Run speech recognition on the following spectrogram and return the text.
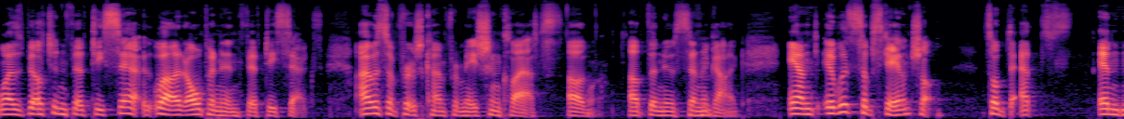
was built in '56. Well, it opened in '56. I was the first confirmation class of of the new mm-hmm. synagogue, and it was substantial. So that's and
